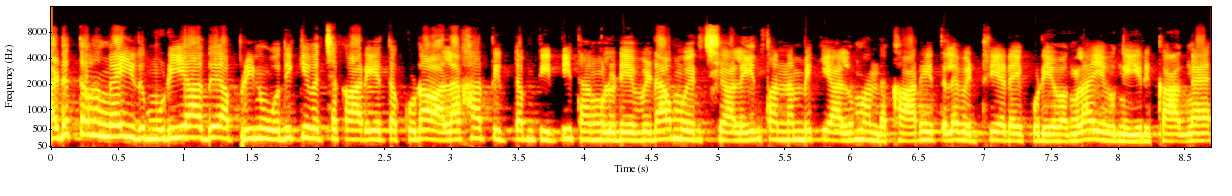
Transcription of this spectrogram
அடுத்தவங்க இது முடியாது அப்படின்னு ஒதுக்கி வச்ச காரியத்தை கூட அழகா திட்டம் தீட்டி தங்களுடைய விடாமுயற்சியாலையும் தன்னம்பிக்கையாலும் அந்த காரியத்துல வெற்றி அடையக்கூடியவங்களா இவங்க இருக்காங்க.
